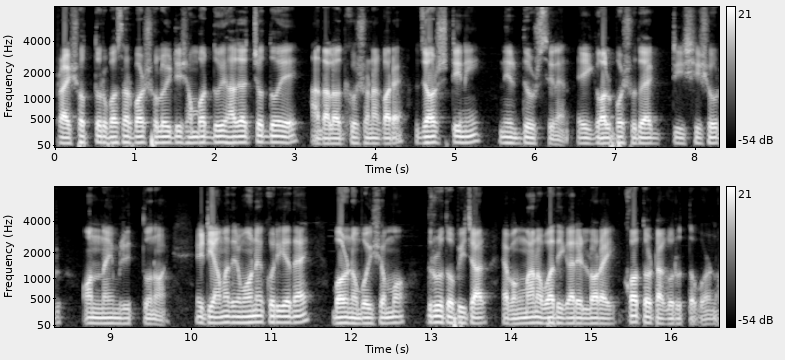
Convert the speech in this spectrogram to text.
প্রায় সত্তর বছর পর ষোলোই ডিসেম্বর দুই হাজার চোদ্দোয় আদালত ঘোষণা করে, জর্জ টিনি নির্দোষ ছিলেন। এই গল্প শুধু একটি শিশুর অন্যায় মৃত্যু নয়। এটি আমাদের মনে করিয়ে দেয় বর্ণ বৈষম্য দ্রুত বিচার এবং মানবাধিকারের লড়াই কতটা গুরুত্বপূর্ণ।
